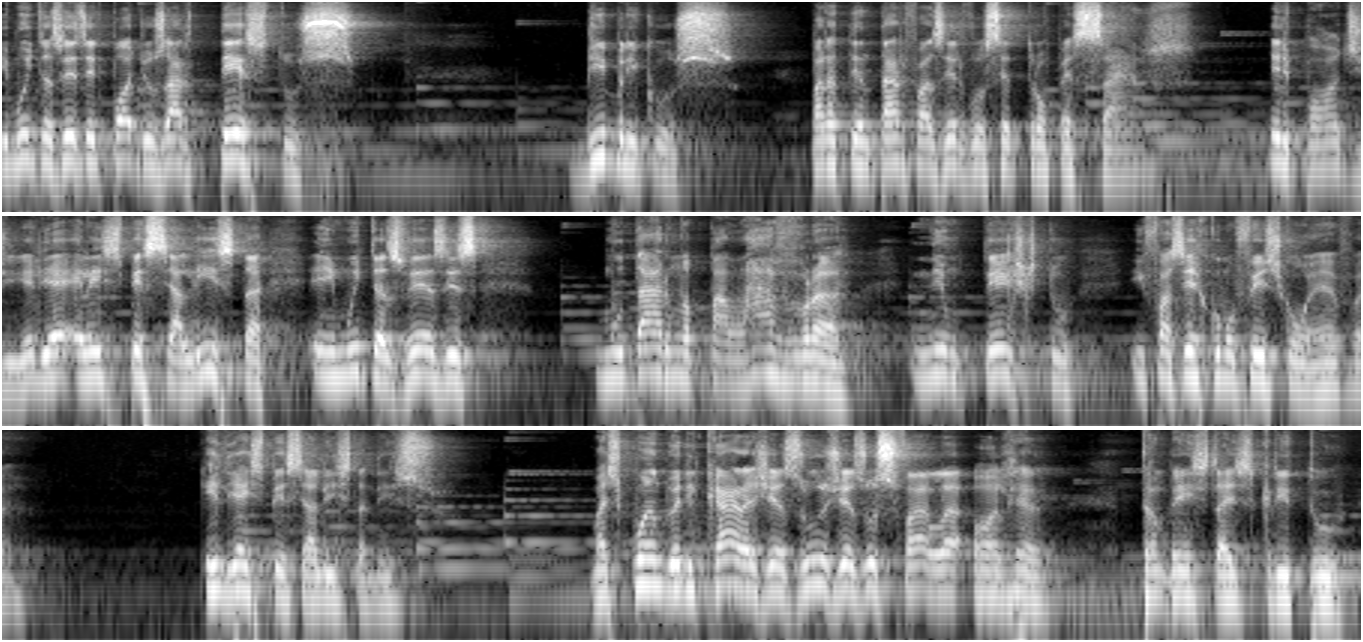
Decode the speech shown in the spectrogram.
E muitas vezes ele pode usar textos bíblicos para tentar fazer você tropeçar. Ele pode, ele é, ele é especialista em muitas vezes mudar uma palavra em um texto e fazer como fez com Eva. Ele é especialista nisso. Mas quando ele cara Jesus, Jesus fala: Olha, também está escrito:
